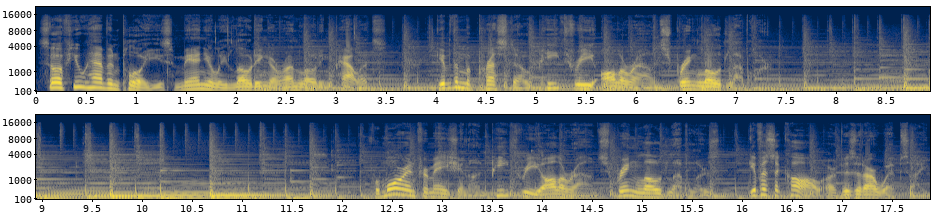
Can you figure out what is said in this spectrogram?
So if you have employees manually loading or unloading pallets, give them a Presto P3 All-Around Spring Load Leveler. For more information on P3 All-Around Spring Load Levelers, give us a call or visit our website.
